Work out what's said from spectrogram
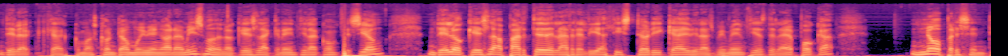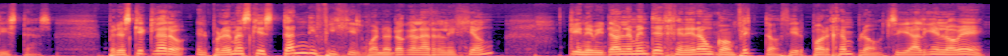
de la que, como has contado muy bien ahora mismo, de lo que es la creencia y la confesión, de lo que es la parte de la realidad histórica y de las vivencias de la época no presentistas. Pero es que, claro, el problema es que es tan difícil cuando toca la religión que inevitablemente genera un conflicto. Es decir, por ejemplo, si alguien lo ve,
